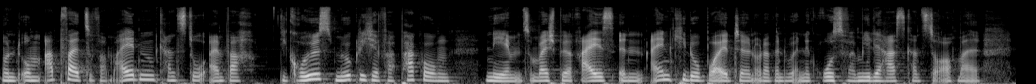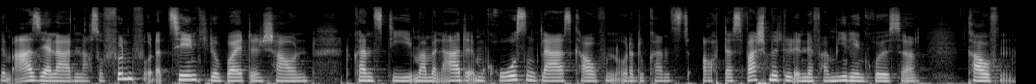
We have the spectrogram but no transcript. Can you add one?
Und um Abfall zu vermeiden, kannst du einfach die größtmögliche Verpackung nehmen. Zum Beispiel Reis in ein Kilo Beuteln oder wenn du eine große Familie hast, kannst du auch mal im Asialaden nach so fünf oder zehn Kilo Beuteln schauen. Du kannst die Marmelade im großen Glas kaufen oder du kannst auch das Waschmittel in der Familiengröße kaufen.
